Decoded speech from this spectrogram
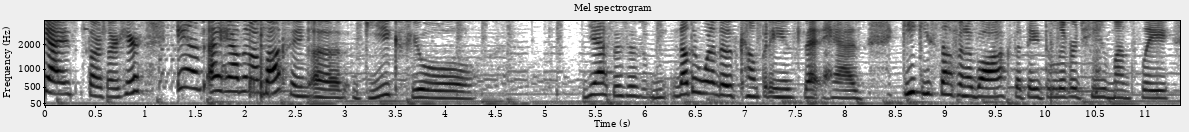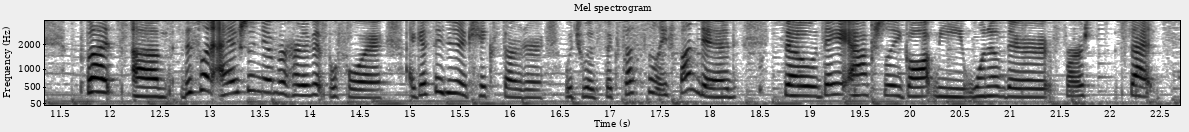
guys, StarSlayer here, and I have an unboxing of Geek Fuel. Yes, this is another one of those companies that has geeky stuff in a box that they deliver to you monthly. But um, this one, I actually never heard of it before. I guess they did a Kickstarter, which was successfully funded. So they actually got me one of their first sets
